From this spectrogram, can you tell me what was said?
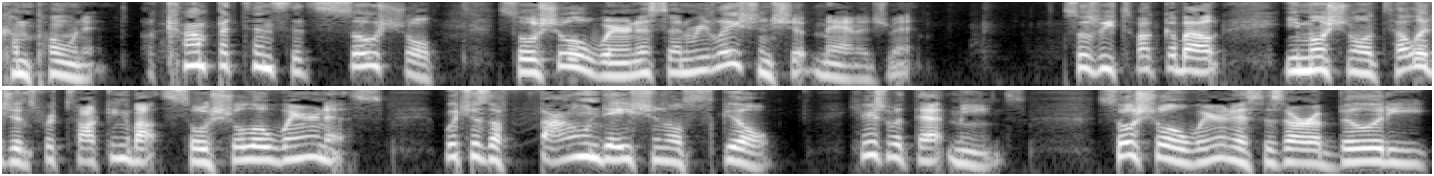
component, a competence that's social, social awareness and relationship management. So as we talk about emotional intelligence, we're talking about social awareness, which is a foundational skill. Here's what that means. Social awareness is our ability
